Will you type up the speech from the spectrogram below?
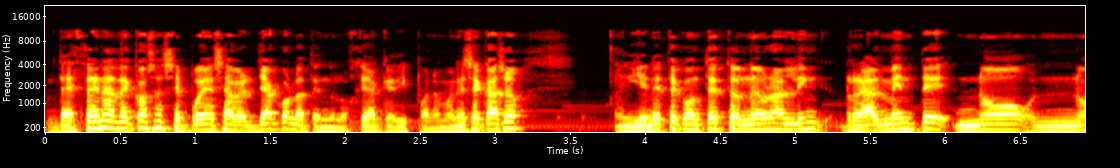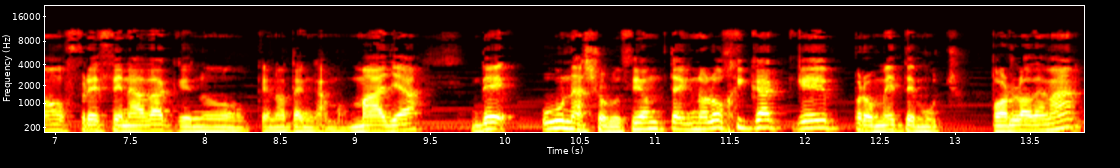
decenas de cosas se pueden saber ya con la tecnología que disponemos. En ese caso, y en este contexto, Neuralink realmente no, ofrece nada que no, que no tengamos, más allá de una solución tecnológica que promete mucho. Por lo demás,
